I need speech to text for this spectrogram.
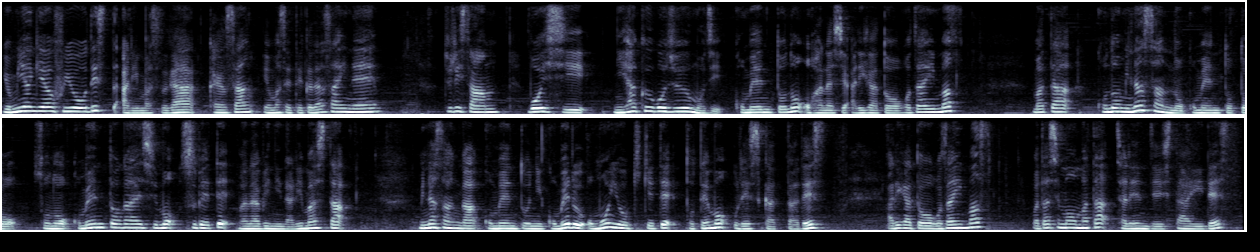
読み上げは不要ですとありますがかよさん読ませてくださいね。樹里さんボイシー250文字コメントのお話ありがとうございます。またこの皆さんのコメントとそのコメント返しもすべて学びになりました。皆さんがコメントに込める思いを聞けてとても嬉しかったです。ありがとうございます。私もまたチャレンジしたいです。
